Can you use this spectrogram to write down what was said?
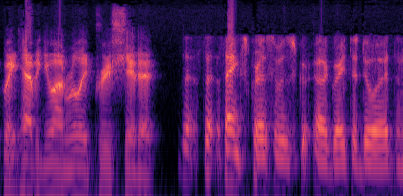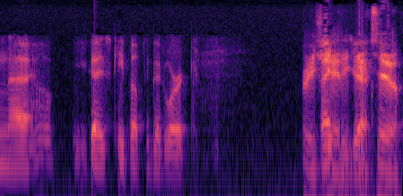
great having you on. Really appreciate it. Thanks, Chris. It was uh, great to do it, and I hope you guys keep up the good work. Appreciate it. You, you too.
